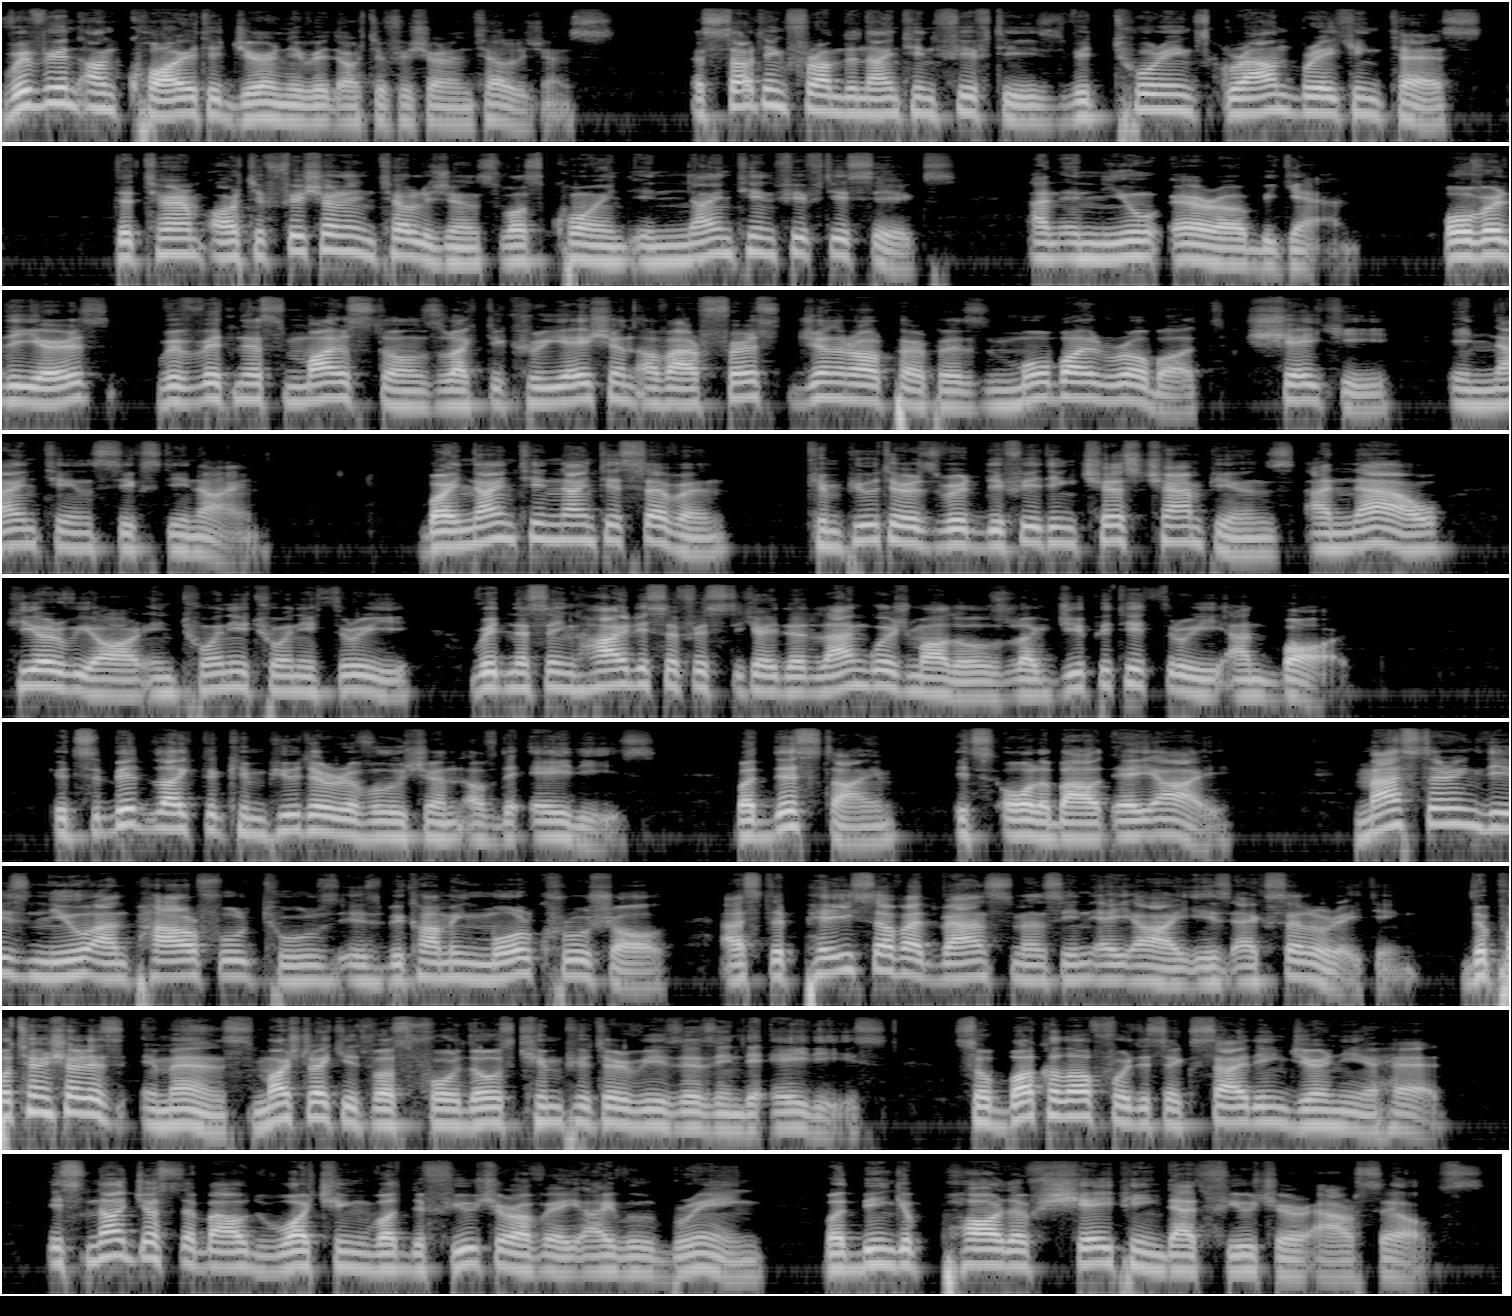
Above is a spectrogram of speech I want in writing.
We've been on quite a journey with artificial intelligence. Uh, starting from the 1950s with Turing's groundbreaking test, the term artificial intelligence was coined in 1956 and a new era began. Over the years, we've witnessed milestones like the creation of our first general purpose mobile robot, Shaky, in 1969. By 1997, computers were defeating chess champions, and now, here we are in 2023, witnessing highly sophisticated language models like GPT 3 and Bard. It's a bit like the computer revolution of the 80s, but this time, it's all about AI. Mastering these new and powerful tools is becoming more crucial as the pace of advancements in AI is accelerating. The potential is immense, much like it was for those computer whizzes in the 80s. So buckle up for this exciting journey ahead. It's not just about watching what the future of AI will bring, but being a part of shaping that future ourselves.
